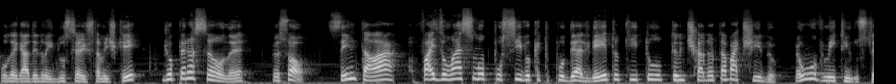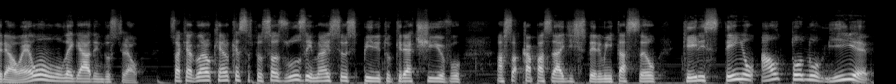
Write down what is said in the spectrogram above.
o legado da indústria é justamente o quê? De operação, né? Pessoal, senta lá, faz o máximo possível que tu puder ali dentro que tu, teu indicador tá batido. É um movimento industrial, é um legado industrial. Só que agora eu quero que essas pessoas usem mais seu espírito criativo, a sua capacidade de experimentação, que eles tenham autonomia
